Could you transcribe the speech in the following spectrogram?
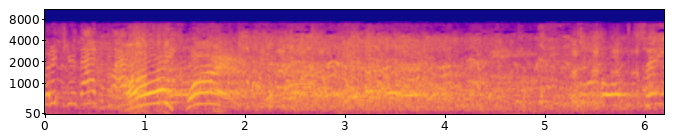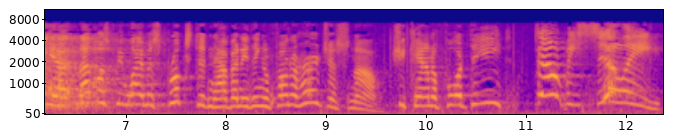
But if you're that glad. Oh, quiet! Say, uh, that must be why Miss Brooks didn't have anything in front of her just now. She can't afford to eat. Don't be silly.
